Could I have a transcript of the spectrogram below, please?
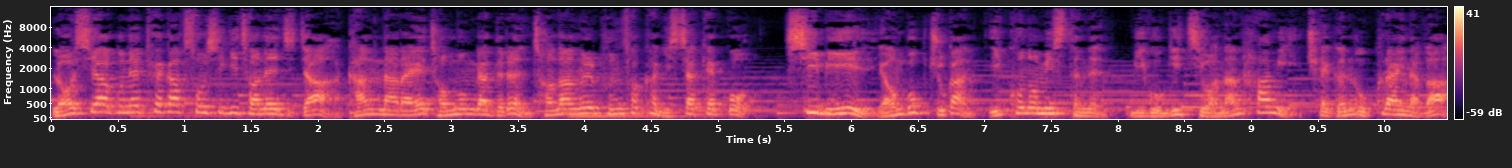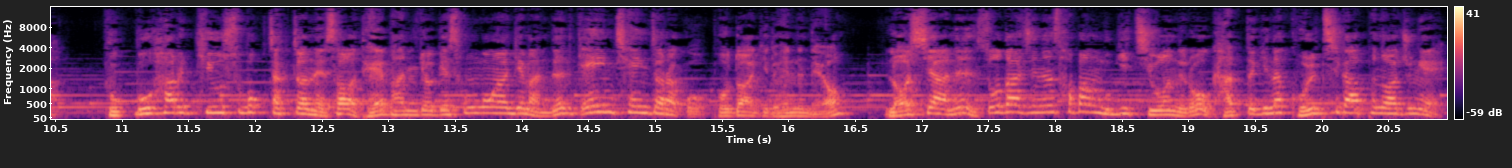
러시아군의 퇴각 소식이 전해지자 각 나라의 전문가들은 전황을 분석하기 시작했고 12일 영국 주간 이코노미스트는 미국이 지원한 함이 최근 우크라이나가 북부 하르키우 수복 작전에서 대반격에 성공하게 만든 game changer라고 보도하기도 했는데요. 러시아는 쏟아지는 서방 무기 지원으로 가뜩이나 골치가 아픈 와중에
